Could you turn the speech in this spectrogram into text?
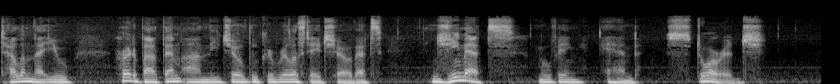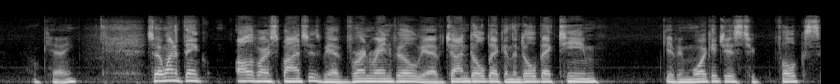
tell him that you heard about them on the Joe Luca Real Estate Show. That's GMET's Moving and Storage. Okay. So I want to thank all of our sponsors. We have Vern Rainville, we have John Dolbeck and the Dolbeck team giving mortgages to folks,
